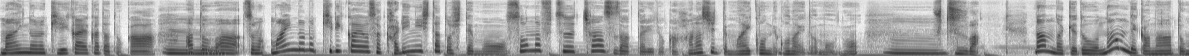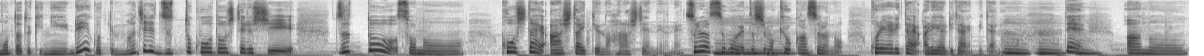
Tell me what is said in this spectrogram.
マインドの切り替え方とか、あとはそのマインドの切り替えをさ仮にしたとしてもそんな普通チャンスだったりとか話って舞い込んでこないと思うのうん普通は。なんだけどなんでかなと思った時に玲子ってマジでずっと行動してるしずっとそのこうしたいああしたいっていうのを話してんだよね。それはすごい私も共感するの。これやりたいあれやりたいみたいなの、うんうんでうん。あの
